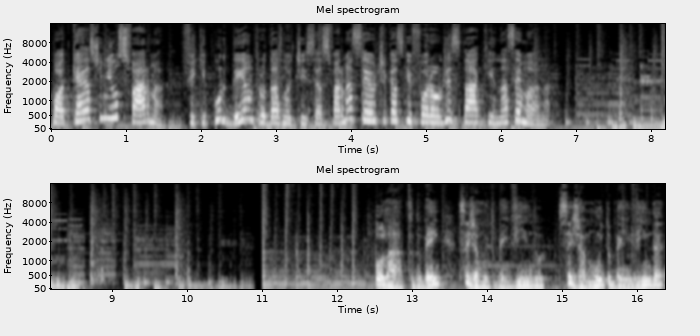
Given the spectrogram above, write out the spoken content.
Podcast News Farma. Fique por dentro das notícias farmacêuticas que foram destaque na semana. Olá, tudo bem? Seja muito bem-vindo, seja muito bem-vinda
